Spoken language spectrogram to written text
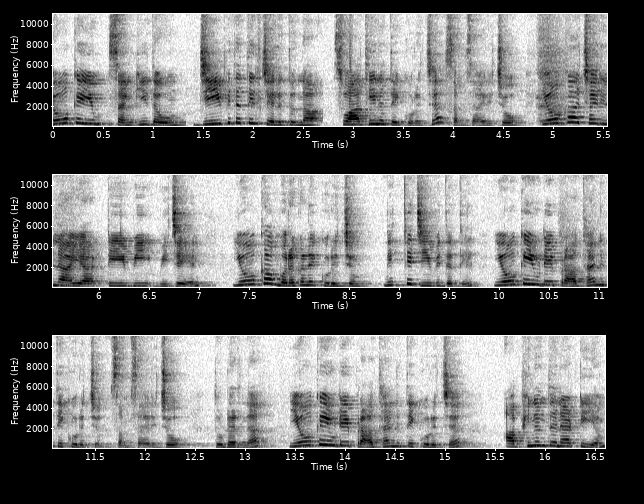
യോഗയും സംഗീതവും ജീവിതത്തിൽ ചെലുത്തുന്ന സ്വാധീനത്തെക്കുറിച്ച് സംസാരിച്ചു. യോഗാചാര്യനായ ടി ബി വിജയൻ യോഗ മുറകളെക്കുറിച്ചും നിത്യജീവിതത്തിൽ യോഗയുടെ പ്രാധാന്യത്തെക്കുറിച്ചും സംസാരിച്ചു. തുടർന്ന് യോഗയുടെ പ്രാധാന്യത്തെക്കുറിച്ച് അഭിനന്ദന ടി എം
